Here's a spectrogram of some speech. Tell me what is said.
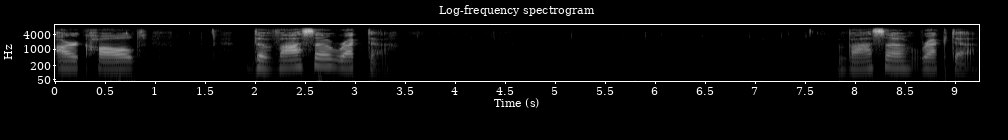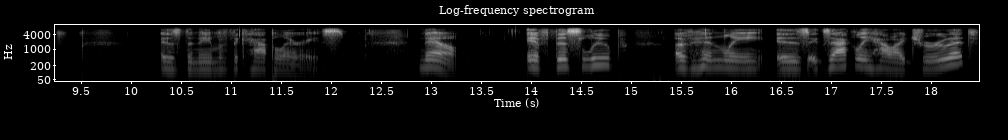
are called the vasa recta. Vasa recta is the name of the capillaries. Now, if this loop of Henle is exactly how I drew it,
